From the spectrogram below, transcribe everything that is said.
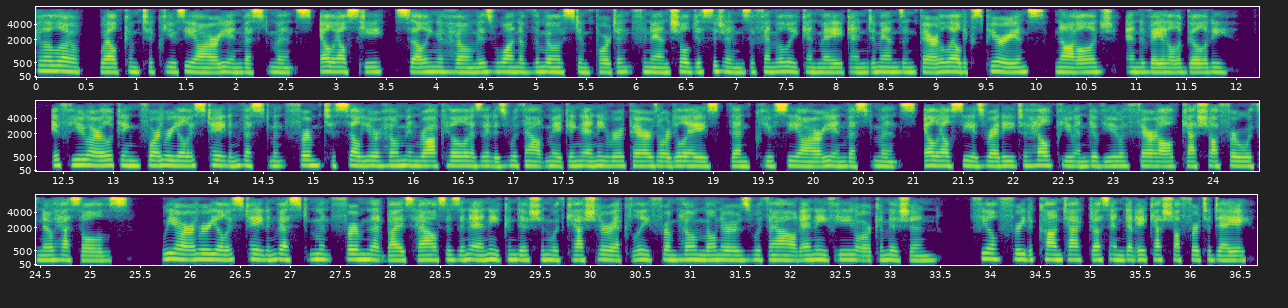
Hello, welcome to QCRE Investments LLC. Selling a home is one of the most important financial decisions a family can make and demands unparalleled experience, knowledge, and availability. If you are looking for a real estate investment firm to sell your home in Rock Hill as it is without making any repairs or delays, then QCRE Investments LLC is ready to help you and give you a fair all cash offer with no hassles. We are a real estate investment firm that buys houses in any condition with cash directly from homeowners without any fee or commission. Feel free to contact us and get a cash offer today.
